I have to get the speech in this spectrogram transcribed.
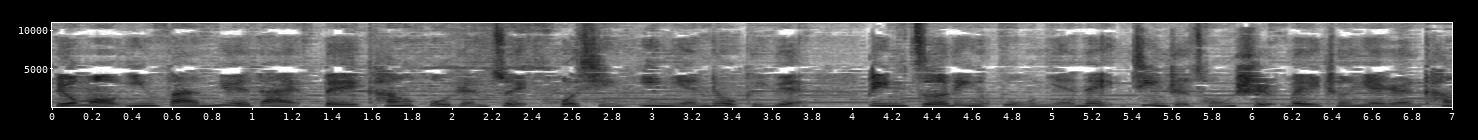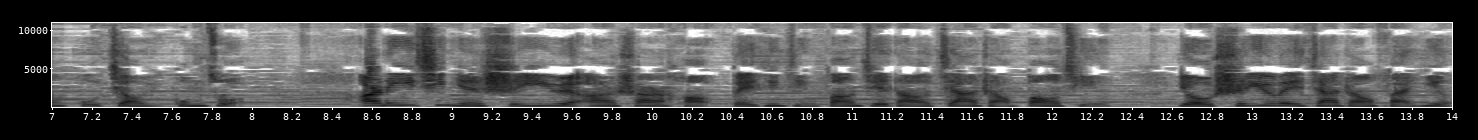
刘某因犯虐待被看护人罪，获刑一年六个月，并责令五年内禁止从事未成年人看护教育工作。二零一七年十一月二十二号，北京警方接到家长报警，有十余位家长反映，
